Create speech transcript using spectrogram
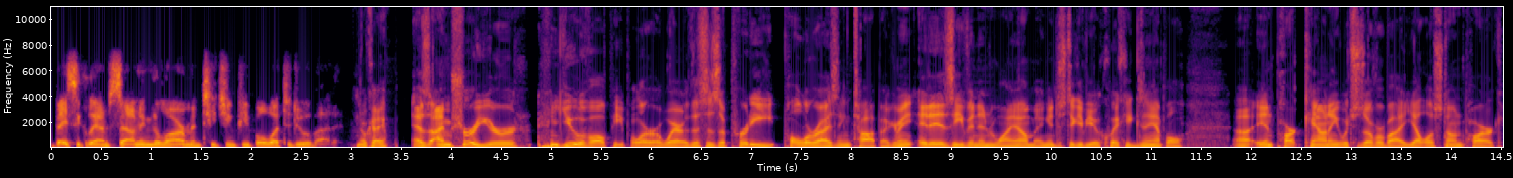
basically i'm sounding the alarm and teaching people what to do about it. Okay as i'm sure you're you of all people are aware this is a pretty polarizing topic i mean it is even in wyoming and just to give you a quick example uh, in park county which is over by yellowstone park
